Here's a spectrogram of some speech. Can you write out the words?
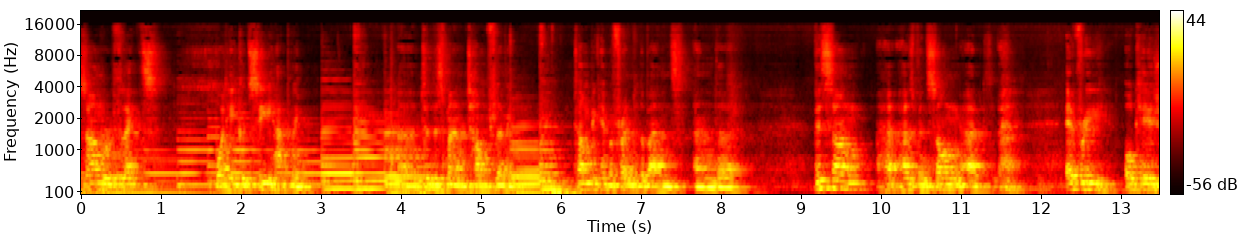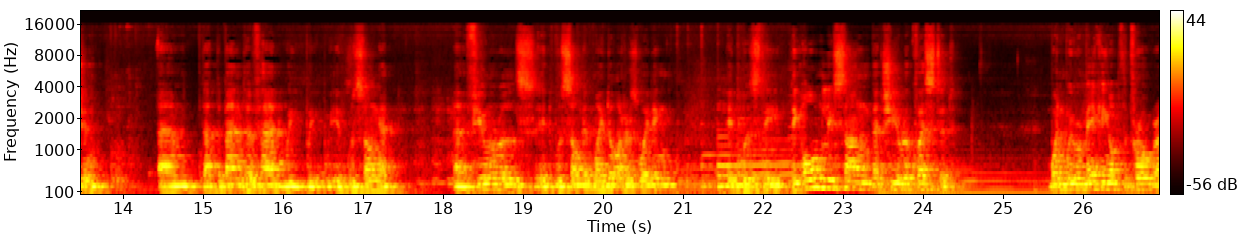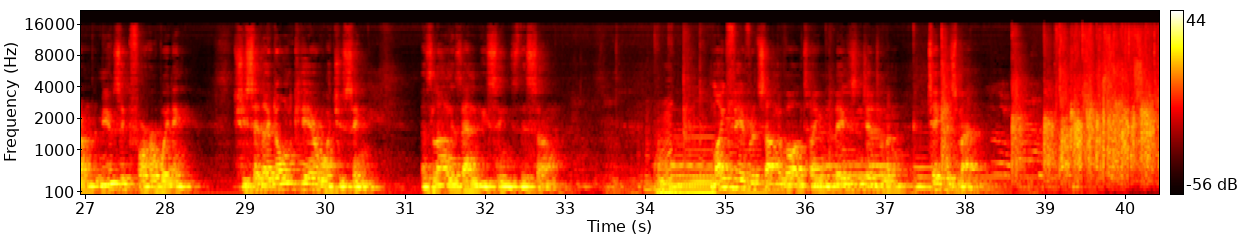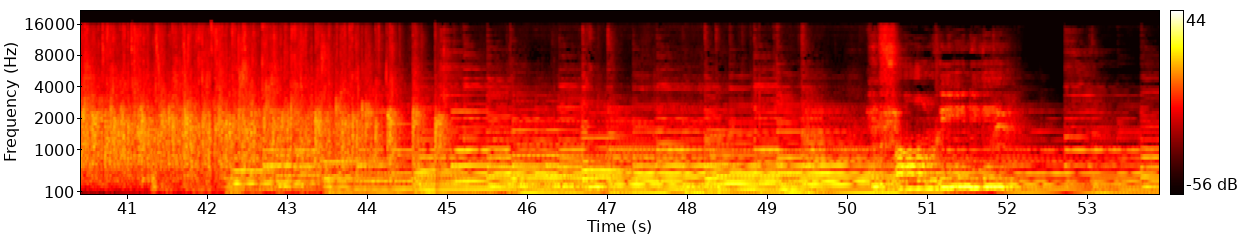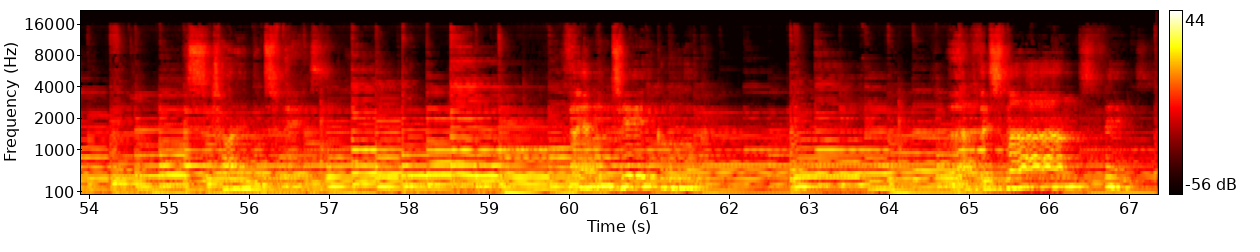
The song reflects what he could see happening uh, to this man, Tom Fleming. Tom became a friend of the band's, and uh, this song ha has been sung at every occasion um, that the band have had. We, we, we it was sung at uh, funerals, it was sung at my daughter's wedding. It was the, the only song that she requested when we were making up the program, the music for her wedding. She said, I don't care what you sing, as long as Andy sings this song. My favourite song of all time, ladies and gentlemen, Take This Man. Take a look at this man's face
